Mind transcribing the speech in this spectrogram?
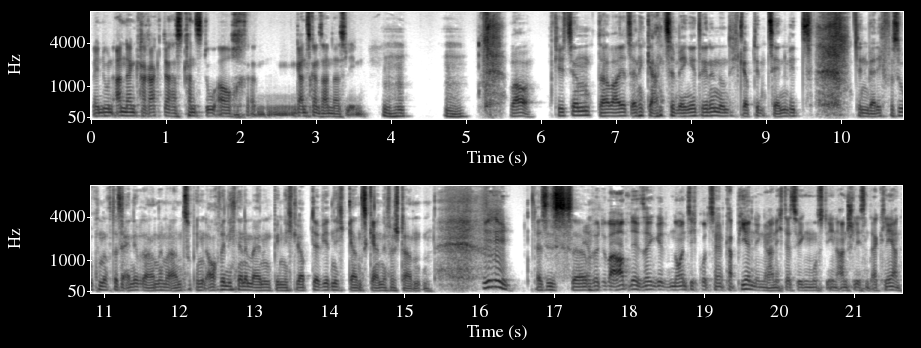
Wenn du einen anderen Charakter hast, kannst du auch ähm, ganz, ganz anders leben. Mhm. Mhm. Wow. Christian, da war jetzt eine ganze Menge drinnen und ich glaube, den Zen-Witz, den werde ich versuchen, noch das eine oder andere mal anzubringen, auch wenn ich eine Meinung bin. Ich glaube, der wird nicht ganz gerne verstanden. Mhm. Das ist. Ähm, er wird überhaupt nicht, 90 Prozent kapieren den gar nicht, deswegen musst du ihn anschließend erklären.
